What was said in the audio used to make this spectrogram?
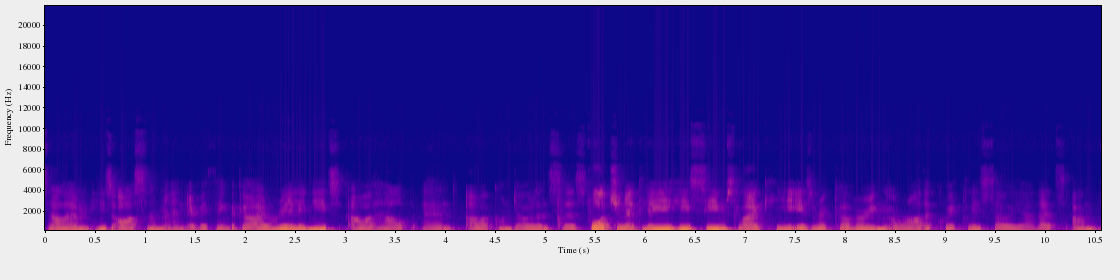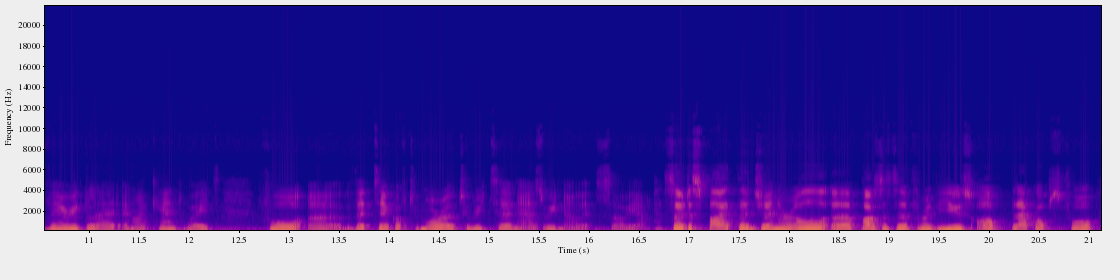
tell him he's awesome and everything. The guy really needs our help and our condolences. Fortunately, he seems like he is recovering rather quickly, so yeah, that's I'm very glad, and I can't wait for uh, the tech of tomorrow to return as we know it. So yeah. So despite the general uh, positive reviews of black ops 4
